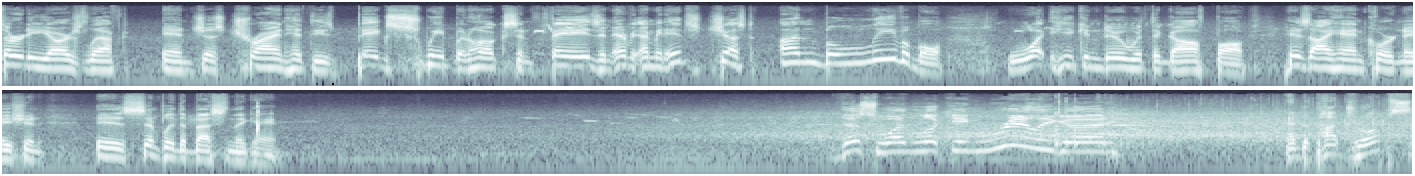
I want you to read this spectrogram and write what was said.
30 yards left and just try and hit these big sweeping hooks and fades and every. I mean, it's just unbelievable what he can do with the golf ball. His eye-hand coordination is simply the best in the game. This one looking really good. And the putt drops,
